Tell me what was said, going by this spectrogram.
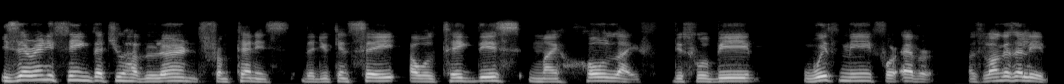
Is there anything that you have learned from tennis that you can say, I will take this my whole life? This will be with me forever. As long as I live,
